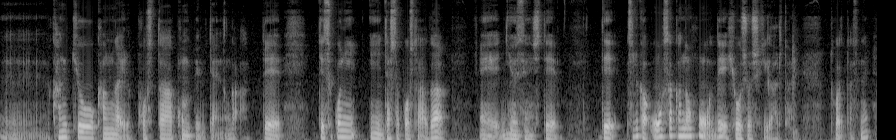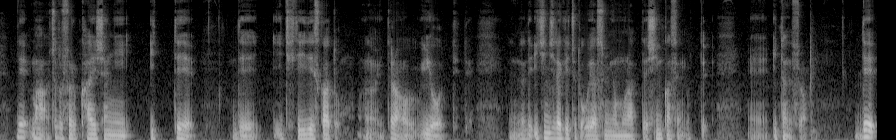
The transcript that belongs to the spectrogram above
えー、環境を考えるポスターコンペみたいなのがあってでそこに出したポスターが「え、入選してでそれが大阪の方で表彰式があるというとこだったんですね。でまあちょっとそれ会社に行ってで行ってきていいですかとあの言ったら「いいよ」って言ってなんで1日だけちょっとお休みをもらって新幹線乗って、えー、行ったんですよ。で、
